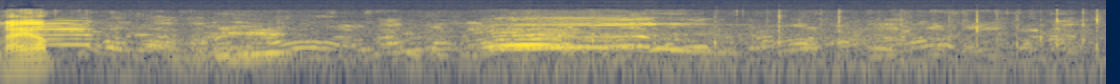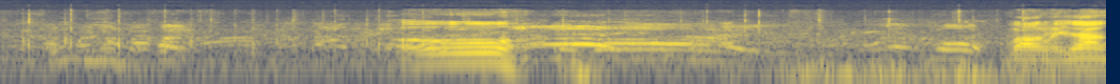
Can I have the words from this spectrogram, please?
ไหลครับโอ้วางไหนยัง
